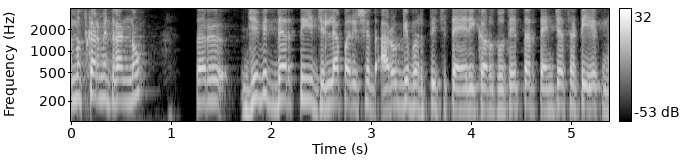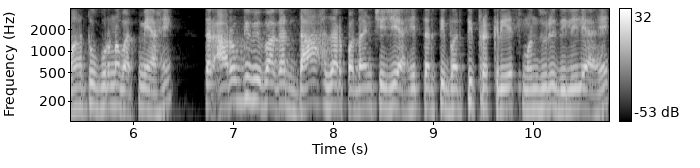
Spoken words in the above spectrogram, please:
नमस्कार मित्रांनो. तर जे विद्यार्थी जिल्हा परिषद आरोग्य भरतीची तयारी करत होते तर त्यांच्यासाठी एक महत्त्वपूर्ण बातमी आहे. तर आरोग्य विभागात दहा हजार पदांची जी आहे तर ती भरती प्रक्रियेस मंजुरी दिलेली आहे.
